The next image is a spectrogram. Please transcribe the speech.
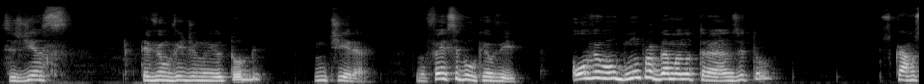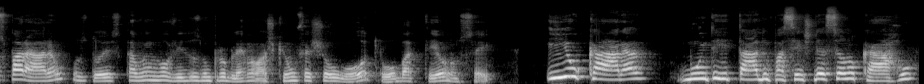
Esses dias Teve um vídeo no YouTube, mentira, no Facebook eu vi. Houve algum problema no trânsito, os carros pararam, os dois estavam envolvidos num problema, eu acho que um fechou o outro, ou bateu, não sei. E o cara, muito irritado, impaciente, desceu no carro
